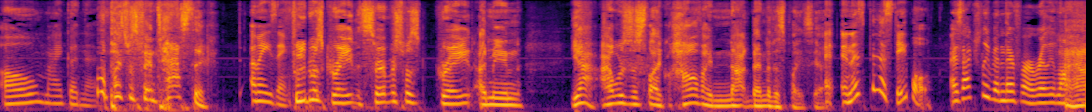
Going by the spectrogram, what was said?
Oh my goodness, The place was fantastic. amazing! Food was great. The service was great. I mean, yeah, I was just like, how have I not been to this place yet? And it's been a staple. It's actually been there for a really long Uh-huh.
